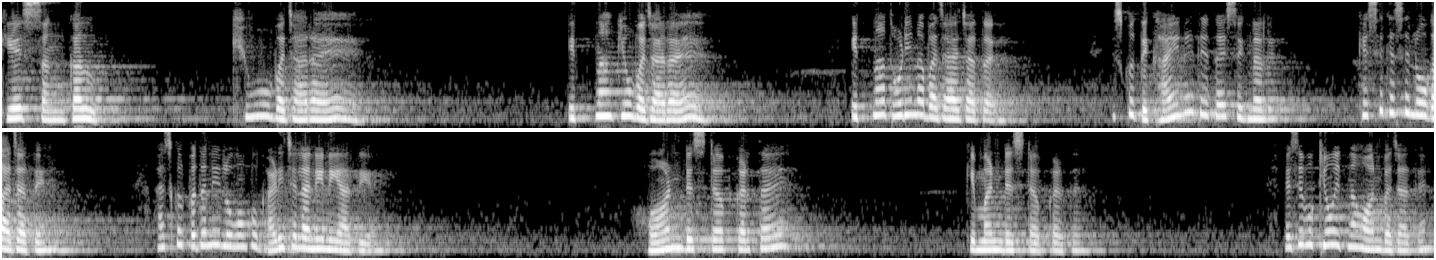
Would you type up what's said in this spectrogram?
कि संकल्प क्यों बजा रहा है? इतना क्यों बजा रहा है? इतना थोड़ी ना बजाया जाता है। इसको दिखाई नहीं देता है सिग्नल है कैसे कैसे लोग आ जाते हैं? आजकल पता नहीं लोगों को गाड़ी चलानी नहीं आती है। हॉर्न डिस्टर्ब करता है कि मन डिस्टर्ब करता है। वैसे वो क्यों इतना हॉर्न बजाते हैं?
